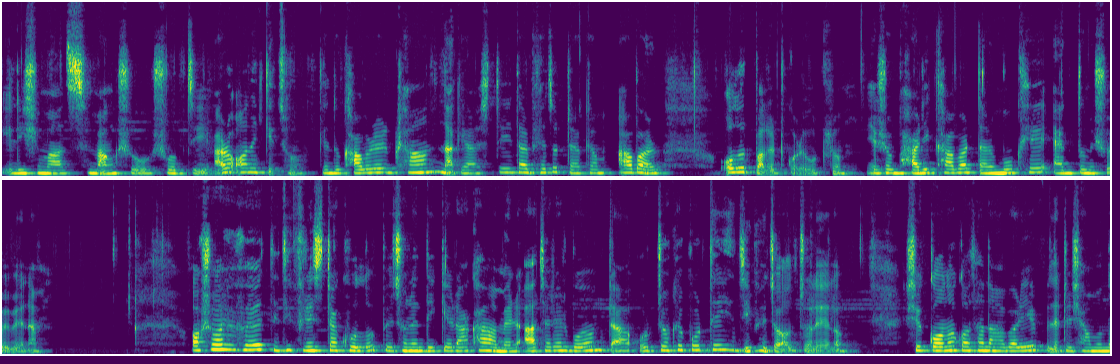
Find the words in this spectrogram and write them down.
ইলিশ মাছ, মাংস, সবজি আরও অনেক কিছু। কিন্তু খাবারের ঘ্রাণ নাকে আসতেই তার ভেতরটা আবার ওলট পালট করে উঠল। এসব ভারী খাবার তার মুখে একদমই সইবে না। অসহায় হয়ে তিথি ফ্রিজটা খুললো, পেছনের দিকে রাখা আমের আচারের বয়মটা ওর চোখে পড়তেই জিভে জল চলে এলো। সে কোনো কথা না বাড়িয়ে প্লেটে সামান্য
